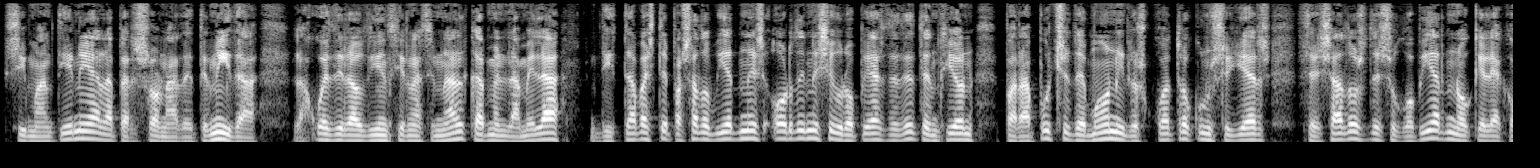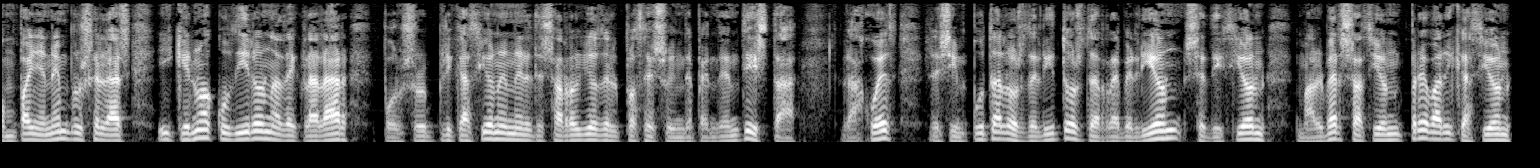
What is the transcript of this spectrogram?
si mantiene a la persona detenida. La juez de la Audiencia Nacional, Carmen Lamela, dictaba este pasado viernes órdenes europeas de detención para Puigdemont y los cuatro consellers cesados de su gobierno que le acompañan en Bruselas y que no acudieron a declarar por su implicación en el desarrollo del proceso independentista. La juez les imputa los delitos de rebelión, sedición, malversación, prevaricación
